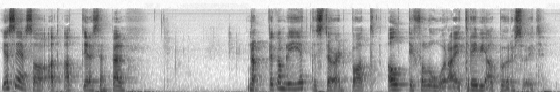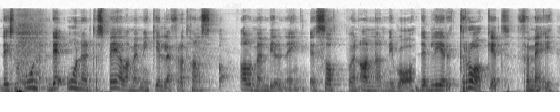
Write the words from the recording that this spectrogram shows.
Jag ser så att, att till exempel... No, jag kan bli jättestörd på att alltid förlora i Trivial Pursuit. Det är, liksom on, det är onödigt att spela med min kille för att hans allmänbildning är så på en annan nivå. Det blir tråkigt för mig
